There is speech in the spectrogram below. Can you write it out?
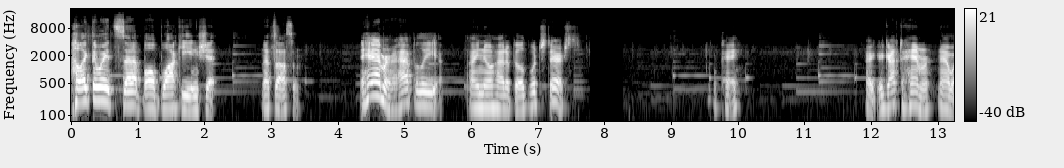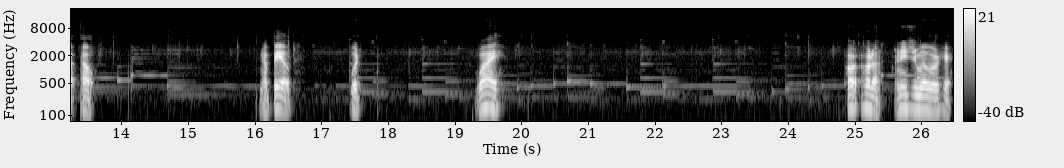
I like the way it's set up all blocky and shit. That's awesome. A hammer. Happily, I know how to build wood stairs. Okay. Alright, I got the hammer. Now what? Oh. Now build. Wood. Why? Hold, hold on. I need you to move over here.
